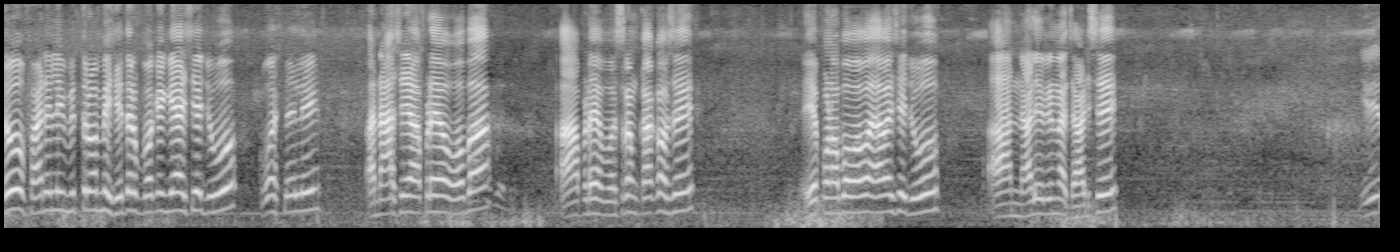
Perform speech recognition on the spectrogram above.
તો ફાઇનલી મિત્રો અમે ખેતર પહોંચી ગયા છીએ જુઓ. કોસ લઈ લઈ અને આ છે આપણે ઓબા આ આપણે વસરામ કાકો છે. એ પણ ઓબા બાબા આવે છે જુઓ. આ નાળિયેરીના ઝાડ છે. એ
